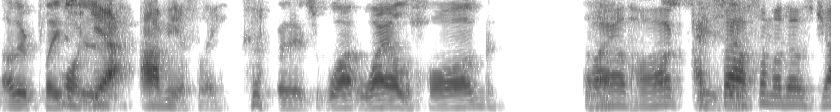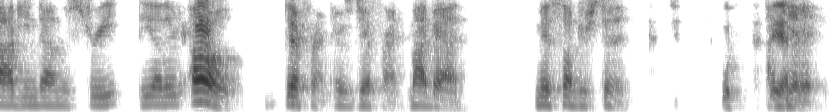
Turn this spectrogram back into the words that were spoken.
Other places, well, yeah, obviously. whether it's wi- wild hog. uh, Wild hog. I saw some of those jogging down the street the other. Oh, different. It was different. My bad. Misunderstood. I Yeah, get it.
